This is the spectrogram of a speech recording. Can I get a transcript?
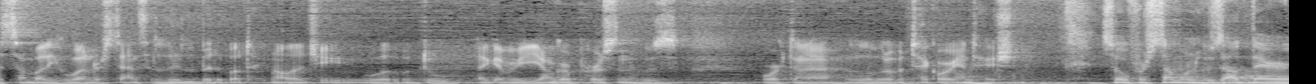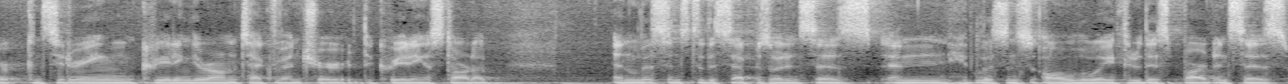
somebody who understands a little bit about technology would, would do. Like every younger person who's worked in a, a, little bit of a tech orientation. So, for someone who's out there considering creating their own tech venture, the creating a startup, and listens to this episode and says, and he listens all the way through this part and says,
